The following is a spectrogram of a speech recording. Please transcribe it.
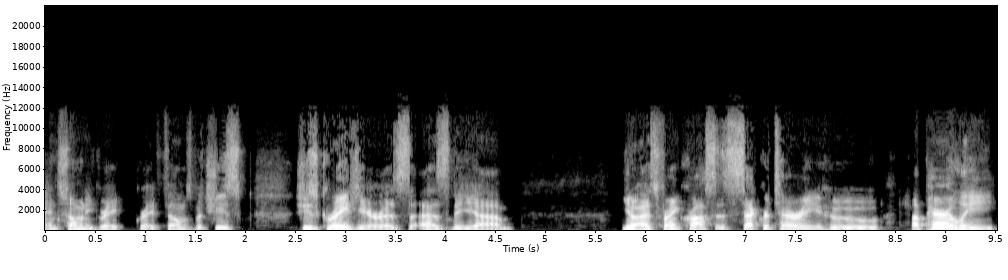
and so many great great films. But she's she's great here as as the um, you know as Frank Cross's secretary, who apparently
